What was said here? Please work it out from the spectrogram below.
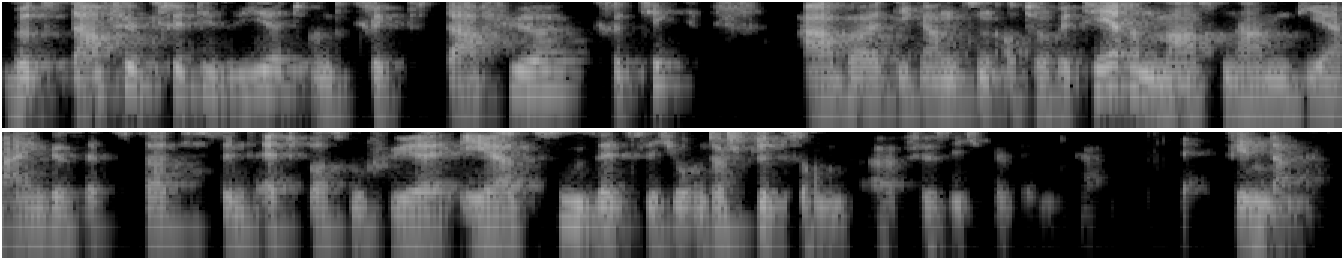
wird dafür kritisiert und kriegt dafür Kritik. Aber die ganzen autoritären Maßnahmen, die er eingesetzt hat, sind etwas, wofür er eher zusätzliche Unterstützung äh, für sich gewinnen kann. Vielen Dank.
